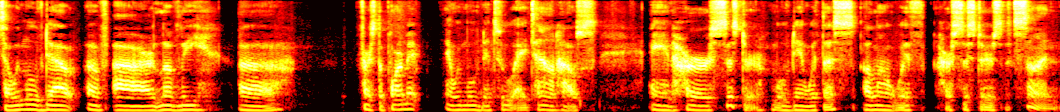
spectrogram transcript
So we moved out of our lovely uh, first apartment and we moved into a townhouse. And her sister moved in with us along with her sister's son,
